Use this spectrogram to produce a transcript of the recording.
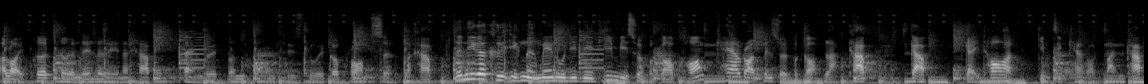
อร่อยเพลิดเพลินได้เลยนะครับ แต่งด้วยต้นหอมสวยๆก็พร้อมเสิร์ฟแล้วครับ และนี่ก็คืออีกหนึ่งเมนูดีๆ ที่มีส่วนประกอบของแครอทเป็นส่วนประกอบหลักครับ กับไก่ทอดกิมจิแครอทบันครับ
